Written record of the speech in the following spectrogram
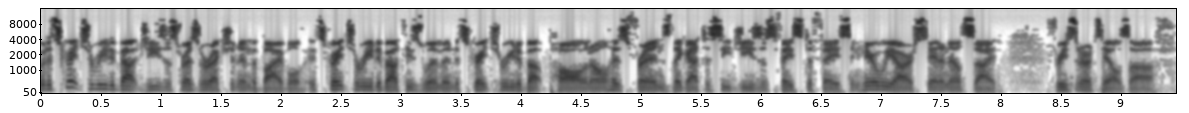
But it's great to read about Jesus' resurrection in the Bible. It's great to read about these women. It's great to read about Paul and all his friends. They got to see Jesus face to face. And here we are standing outside, freezing our tails off.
